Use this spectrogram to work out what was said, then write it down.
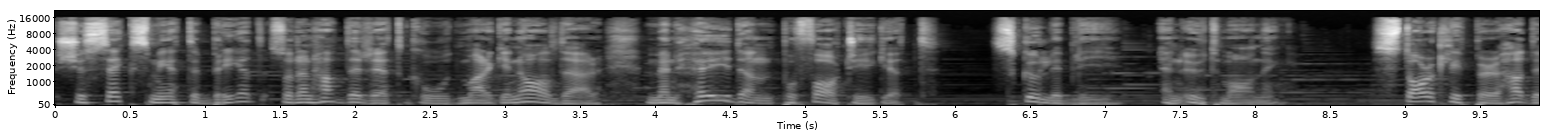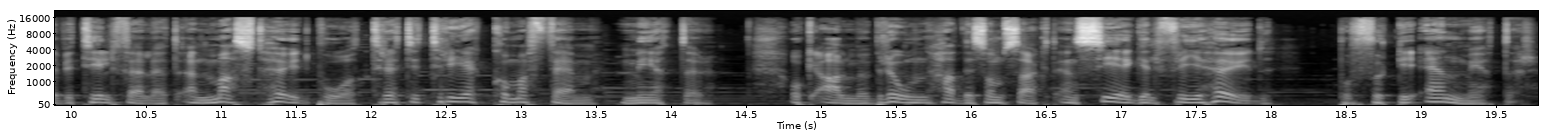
26 meter bred så den hade rätt god marginal där men höjden på fartyget skulle bli en utmaning. Star Clipper hade vid tillfället en masthöjd på 33,5 meter och Almöbron hade som sagt en segelfri höjd på 41 meter.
